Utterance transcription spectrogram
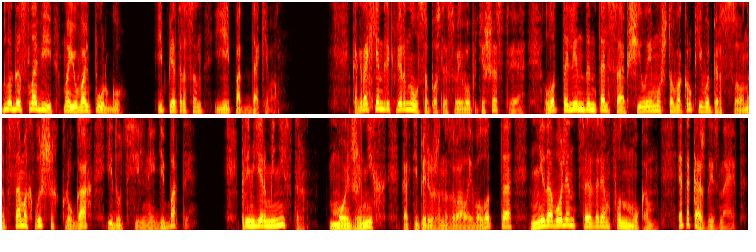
Благослови мою вальпургу!» И Петерсон ей поддакивал. Когда Хендрик вернулся после своего путешествия, Лотта Линденталь сообщила ему, что вокруг его персоны в самых высших кругах идут сильные дебаты. Премьер-министр, мой жених, как теперь уже называла его Лотта, недоволен Цезарем фон Муком. Это каждый знает.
